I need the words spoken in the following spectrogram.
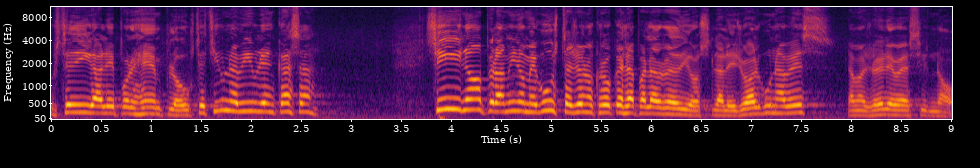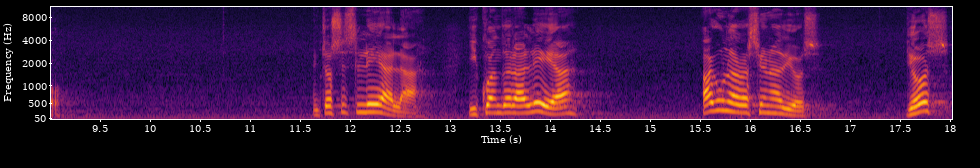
usted dígale, por ejemplo, ¿usted tiene una Biblia en casa? Sí, no, pero a mí no me gusta, yo no creo que es la palabra de Dios. ¿La leyó alguna vez? La mayoría le va a decir no. Entonces léala. Y cuando la lea, haga una oración a Dios. Dios,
